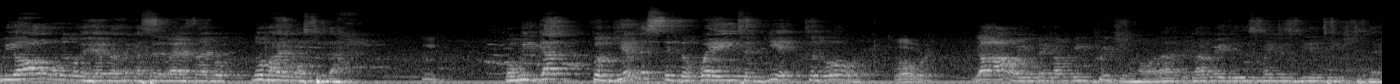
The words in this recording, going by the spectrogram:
We all want to go to heaven. I think I said it last night, but nobody wants to die. Mm. But we got forgiveness is the way to get to glory. Glory. Y'all, I don't even think I'm gonna be preaching hard. I think I may this may just be a teach today.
